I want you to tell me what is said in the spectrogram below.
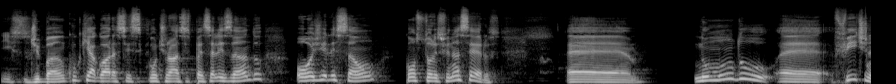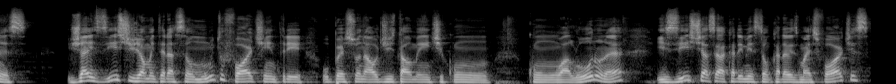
Isso. de banco que agora, se continuar se especializando, hoje eles são consultores financeiros. É, no mundo é, fitness, já existe já uma interação muito forte entre o personal digitalmente com, com o aluno, né? Existe as academias estão cada vez mais fortes,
